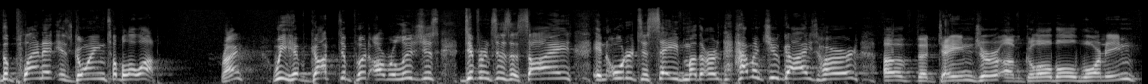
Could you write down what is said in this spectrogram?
the planet is going to blow up. Right? We have got to put our religious differences aside in order to save Mother Earth. Haven't you guys heard of the danger of global warming?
